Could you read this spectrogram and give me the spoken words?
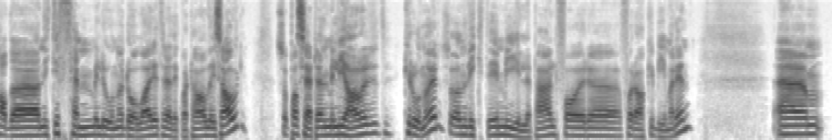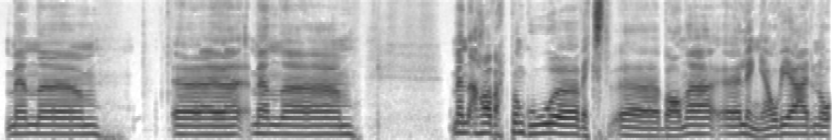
hadde 95 millioner dollar i tredje kvartal i salg. Så passerte en milliard kroner, så en viktig milepæl for, for Aker Bimarin. men men men har vært på en god vekstbane lenge. Og vi er nå,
